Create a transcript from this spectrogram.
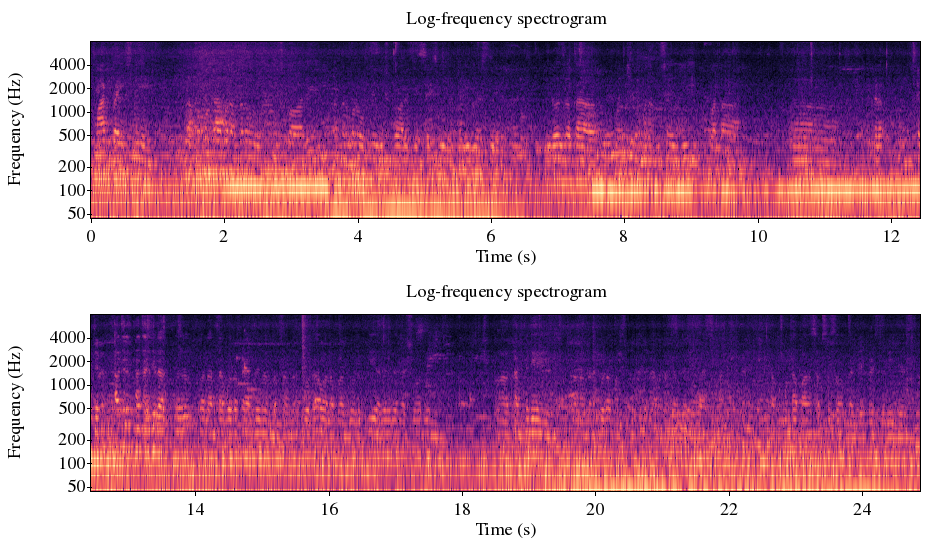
స్మార్ట్ బైక్స్ని తప్పకుండా అందరూ తీసుకోవాలి అందరూ కూడా ఉపయోగించుకోవాలి చెప్పేసి తెలియజేస్తూ ఈరోజు ఒక మంచి మన హుసేన్జీ వాళ్ళ హజరత్ వాళ్ళంతా కూడా ఫ్యామిలీ మెంబర్స్ అందరూ కూడా వాళ్ళ బంధువులకి అదేవిధంగా షోరూమ్ కంపెనీ వాళ్ళందరూ కూడా మనస్ఫూర్తిగా అభినందనలు తప్పకుండా బాగా సక్సెస్ అవుతుందని చెప్పేసి తెలియజేస్తూ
